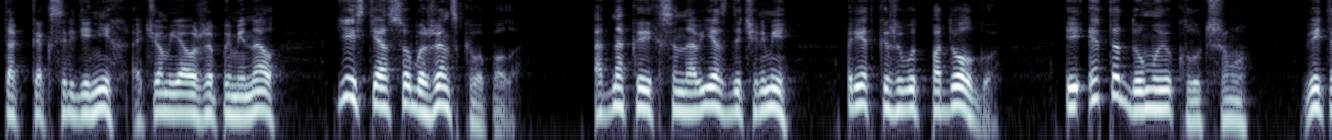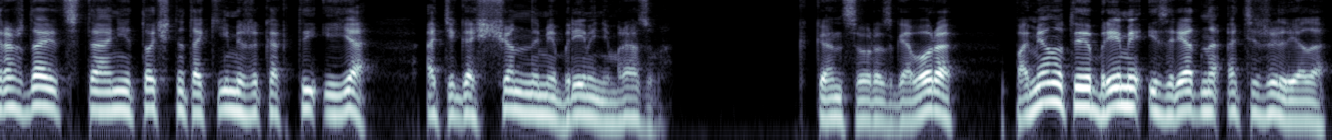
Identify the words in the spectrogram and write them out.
так как среди них, о чем я уже поминал, есть и особо женского пола. Однако их сыновья с дочерьми редко живут подолгу, и это, думаю, к лучшему. Ведь рождаются-то они точно такими же, как ты и я, отягощенными бременем разума. К концу разговора помянутое бремя изрядно отяжелело,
